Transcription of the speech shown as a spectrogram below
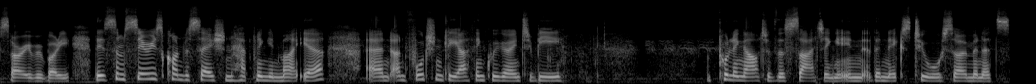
Sorry, everybody. There's some serious conversation happening in my ear, and unfortunately, I think we're going to be pulling out of this sighting in the next two or so minutes.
